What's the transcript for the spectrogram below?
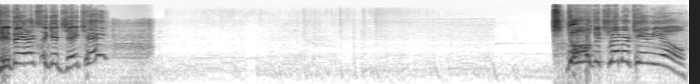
did they actually get JK? Oh, the Tremor cameo!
